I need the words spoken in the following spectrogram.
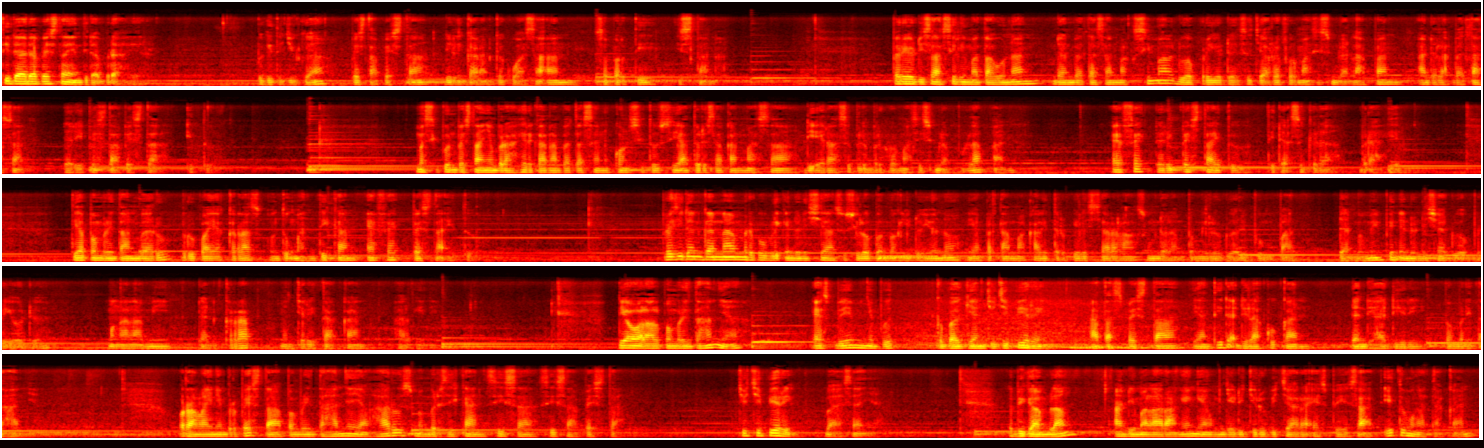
Tidak ada pesta yang tidak berakhir. Begitu juga pesta-pesta di lingkaran kekuasaan seperti istana. Periodisasi lima tahunan dan batasan maksimal dua periode sejak reformasi 98 adalah batasan dari pesta-pesta itu. Meskipun pestanya berakhir karena batasan konstitusi atau desakan massa di era sebelum reformasi 98, efek dari pesta itu tidak segera berakhir. Tiap pemerintahan baru berupaya keras untuk menghentikan efek pesta itu. Presiden ke-6 Republik Indonesia Susilo Bambang Yudhoyono yang pertama kali terpilih secara langsung dalam pemilu 2004 dan memimpin Indonesia dua periode, mengalami dan kerap menceritakan hal ini. Di awal-awal pemerintahannya, SBY menyebut kebagian cuci piring atas pesta yang tidak dilakukan dan dihadiri pemerintahannya. Orang lain yang berpesta, pemerintahannya yang harus membersihkan sisa-sisa pesta. Cuci piring bahasanya. Lebih gamblang, Andi Malarangeng yang menjadi juru bicara SBY saat itu mengatakan,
